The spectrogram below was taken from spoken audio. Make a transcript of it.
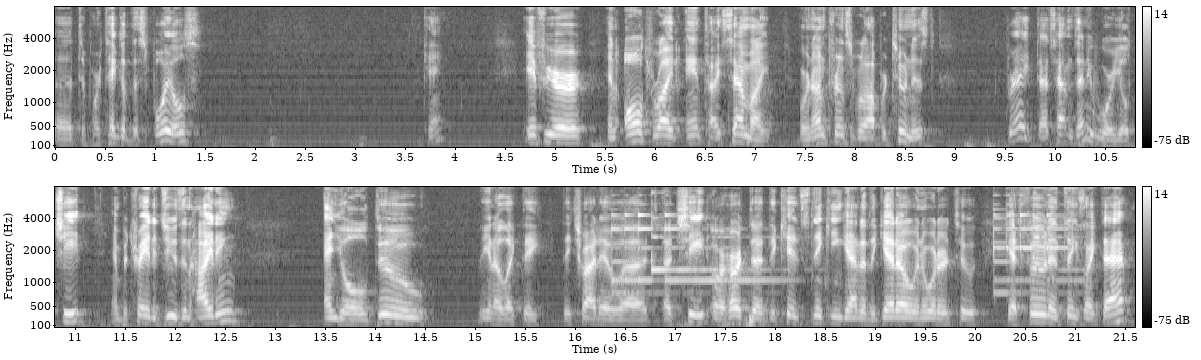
uh, to partake of the spoils. Okay? If you're an alt-right anti-Semite or an unprincipled opportunist, great. That happens anywhere. You'll cheat and betray the Jews in hiding, and you'll do, you know, like they, they try to uh, uh, cheat or hurt the, the kids sneaking out of the ghetto in order to get food and things like that.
